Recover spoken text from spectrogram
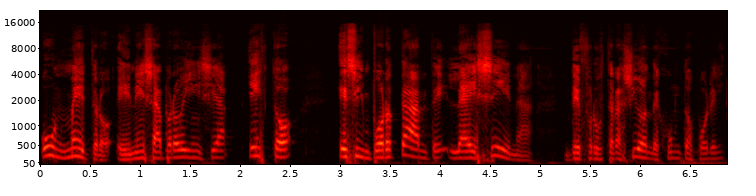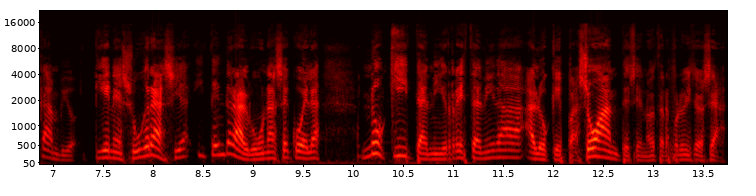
un metro en esa provincia. Esto es importante, la escena de frustración de Juntos por el Cambio tiene su gracia y tendrá alguna secuela, no quita ni resta ni nada a lo que pasó antes en otras provincias, o sea,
